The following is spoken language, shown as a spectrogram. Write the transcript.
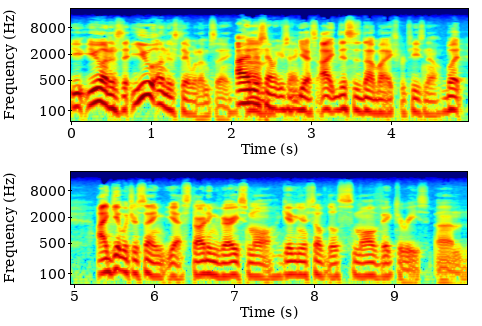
you you understand you understand what I'm saying. I understand what you're saying. Yes, I this is not my expertise now, but I get what you're saying. Yes, starting very small, giving yourself those small victories. Um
